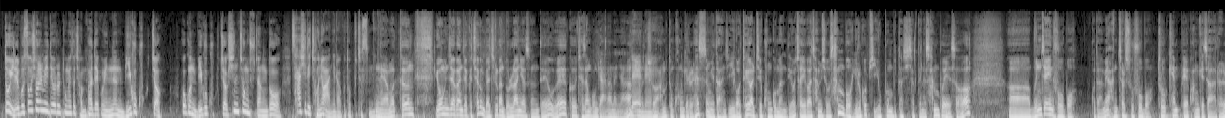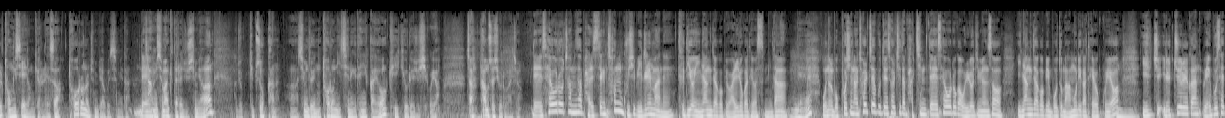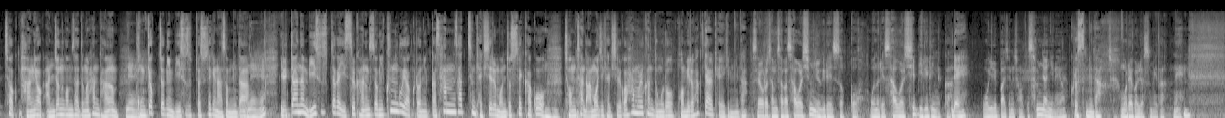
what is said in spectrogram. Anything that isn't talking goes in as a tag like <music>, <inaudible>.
또 일부 소셜 미디어를 통해서 전파되고 있는 미국 국적 혹은 미국 국적 신청 주장도 사실이 전혀 아니라고 덧붙였습니다. 네, 아무튼 요 문제가 이제 그 최근 며칠간 논란이었었는데요. 왜 그 재산 공개 안 하느냐. 네, 그렇죠. 네. 아무튼 공개를 했습니다. 이제 이거 어떻게 갈지 궁금한데요. 저희가 잠시 후 3부 7시 6분부터 시작되는 3부에서 어, 문재인 후보 그다음에 안철수 후보 두 캠프의 관계자를 동시에 연결을 해서 토론을 준비하고 있습니다. 네. 잠시만 기다려 주시면 아주 깊숙한 어, 심도 있는 토론이 진행이 되니까요. 귀 기울여 주시고요. 자, 다음 소식으로 가죠. 네, 세월호 참사 발생 1091일 만에 드디어 인양 작업이 완료가 되었습니다. 네. 오늘 목포신항 철제부두에 설치된 받침대에 세월호가 올려지면서 인양 작업이 모두 마무리가 되었고요. 음. 일주, 일주일간 외부 세척, 방역, 안전검사 등을 한 다음 네. 본격적인 미수습자 수색에 나섭니다. 네. 일단은 미수습자가 있을 가능성이 큰 구역 그러니까 3, 4층 객실을 먼저 수색하고 음. 점차 나머지 객실과 화물칸 등으로 범위를 확대할 계획입니다. 세월호 참사가 4월 16일에 있었고 오늘이 4월 11일이니까 네, 5일이 빠지는 정확히 3년이네요. 그렇습니다. 참 오래 걸렸습니다. 네.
